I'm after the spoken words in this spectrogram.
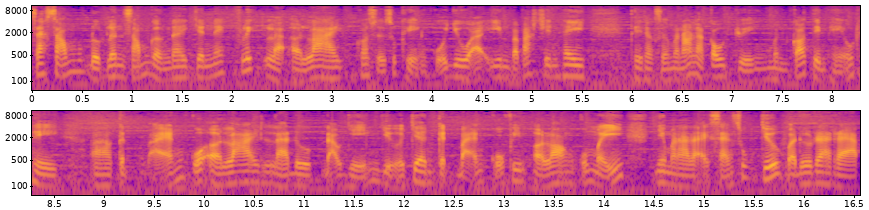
sát sóng được lên sóng gần đây trên Netflix là Alive có sự xuất hiện của Yu In và Park Shin Hye thì thật sự mà nói là câu chuyện mình có tìm hiểu thì à, kịch bản của Alive là được đạo diễn dựa trên kịch bản của phim Alone của Mỹ nhưng mà là lại sản xuất trước và đưa ra rạp.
